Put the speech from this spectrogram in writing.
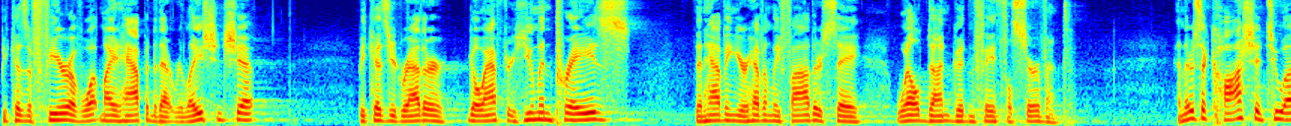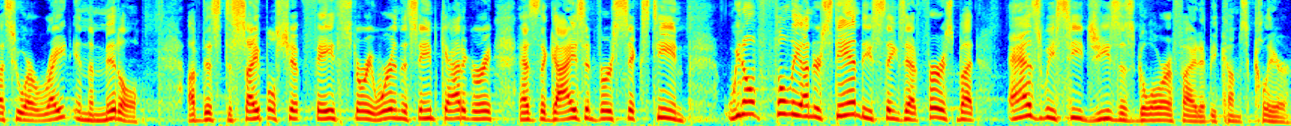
because of fear of what might happen to that relationship, because you'd rather go after human praise than having your Heavenly Father say, Well done, good and faithful servant. And there's a caution to us who are right in the middle of this discipleship faith story. We're in the same category as the guys in verse 16. We don't fully understand these things at first, but as we see Jesus glorified, it becomes clear.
